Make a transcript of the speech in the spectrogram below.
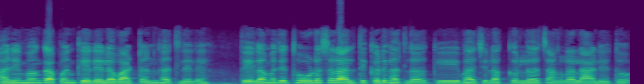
आणि मग आपण केलेलं वाटण घातलेलं आहे. तेलामध्ये थोडंसं लाल तिखट घातलं की भाजीला कलर चांगला लाल येतो.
